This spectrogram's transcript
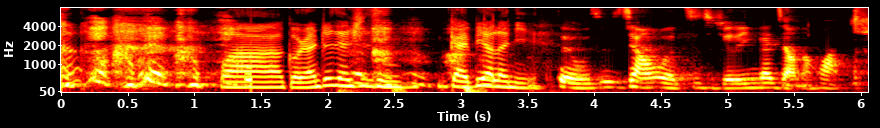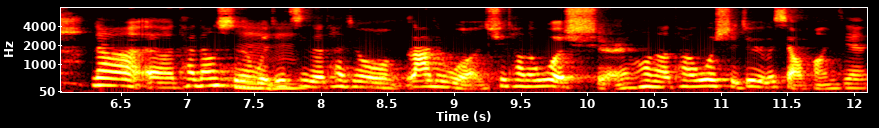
哇，果然这件事情改变了你。对，我就是讲我自己觉得应该讲的话。那呃，他当时我就记得，他就拉着我去他的卧室，然后呢，他卧室就有个小房间，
